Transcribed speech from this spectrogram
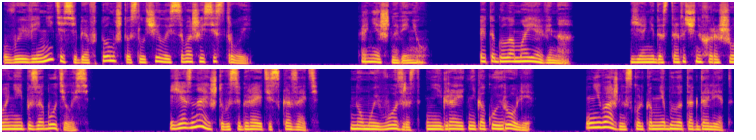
«Вы вините себя в том, что случилось с вашей сестрой?» «Конечно, виню. Это была моя вина. Я недостаточно хорошо о ней позаботилась. Я знаю, что вы собираетесь сказать, но мой возраст не играет никакой роли. Неважно, сколько мне было тогда лет.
